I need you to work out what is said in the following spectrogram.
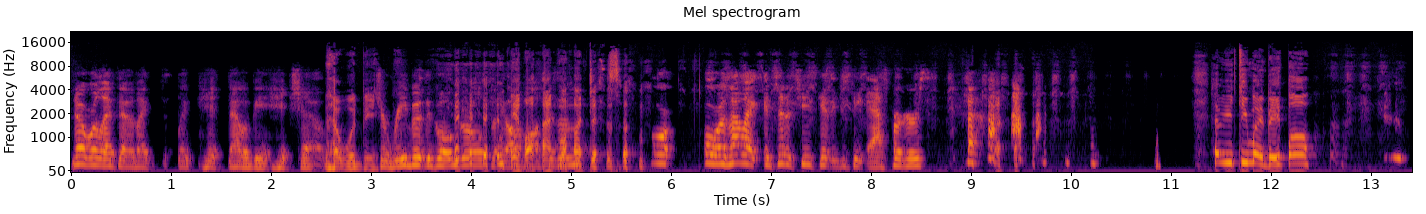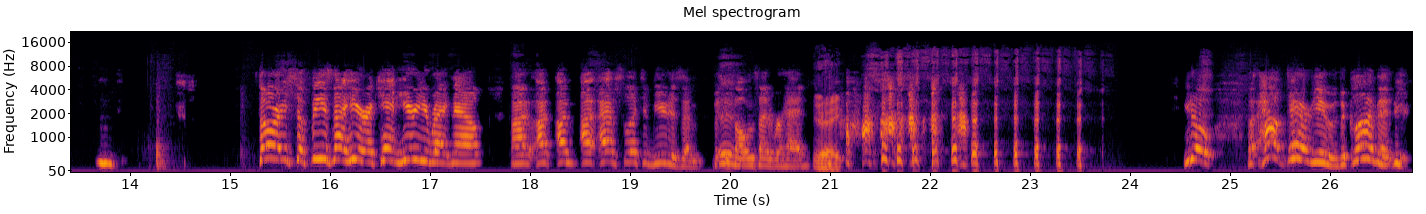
No, we're like though, like like hit. That would be a hit show. That would be. To reboot the Golden Girls, they all have autism. autism. Or or is that like instead of cheesecake, they just eat Asperger's? Have you seen my baseball? Sorry, Sophia's not here. I can't hear you right now. I I I, I have selective mutism, but it's all inside of her head. Right. You know, how dare you? The climate.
